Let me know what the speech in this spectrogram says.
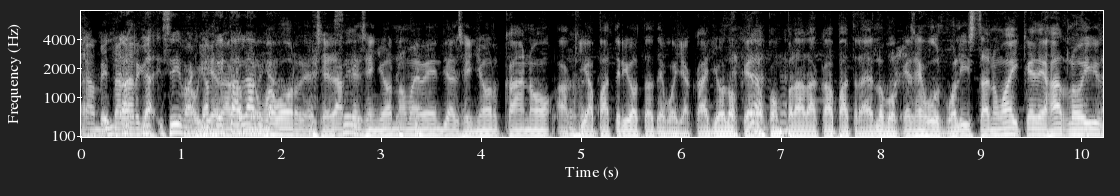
Gambeta La- larga. la- sí, gambeta hágame larga. un favor, ¿será Sí. que el señor no me vende al señor Cano aquí a Patriotas de Boyacá? Yo lo quiero comprar acá para traerlo porque ese futbolista no hay que dejarlo ir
